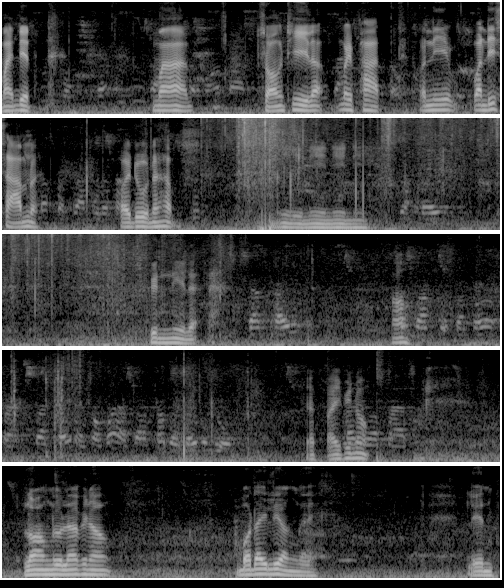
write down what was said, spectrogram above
หมายเด็ดมาสองทีแล้วไม่พลาด วันนี้วันที่สามหน่อยคอยดูนะครับ นี่นี่นี่นี่ขึ้นนี่แหละเอาจัดไปพี่น้อง ลองดูแล้วพี่น้อง บ่ได้เรื่องเลย เลนส์โพ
